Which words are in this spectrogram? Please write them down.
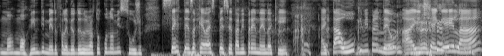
mor- morrendo de medo. Eu falei, meu Deus, eu já tô com o nome sujo. Certeza que é o SPC tá me prendendo aqui. Aí tá o que me prendeu. Aí cheguei lá,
